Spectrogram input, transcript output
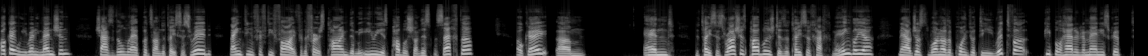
Okay, we already mentioned, Shas Vilna puts on the Tosis Rid. 1955, for the first time, the Meiri is published on this Masechta. Okay, um, and the Tosis Rush is published. There's a Tosis Chachme Anglia. Now, just one other point with the Ritva, people had it in manuscript.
